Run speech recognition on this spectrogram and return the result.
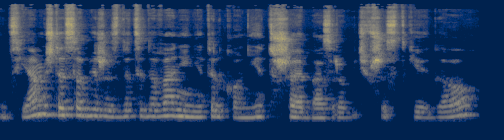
Więc ja myślę sobie, że zdecydowanie nie tylko nie trzeba zrobić wszystkiego,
